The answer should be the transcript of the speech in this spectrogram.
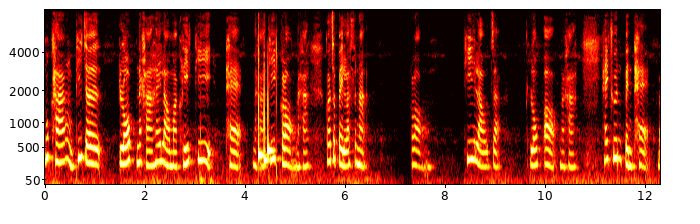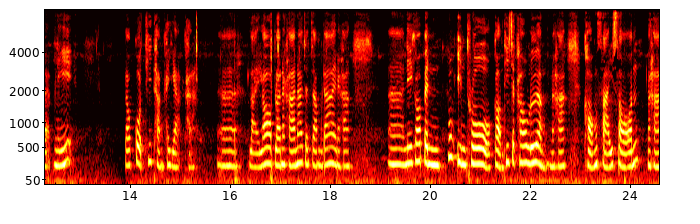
ทุกครั้งที่จะ ลบนะคะ ให้เรามาคลิกที่แถบนะคะที่กล่องนะคะ ก็จะเป็นลักษณะกล่องที่เราจะลบออกนะคะ ให้ขึ้นเป็นแถบแบบนี้ แล้วกดที่ถังขยะค่ะหลายรอบแล้วนะคะ น่าจะจำได้นะคะนี่ก็เป็นพวกอินโทรก่อนที่จะเข้าเรื่องนะคะ ของสายสอนนะคะ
